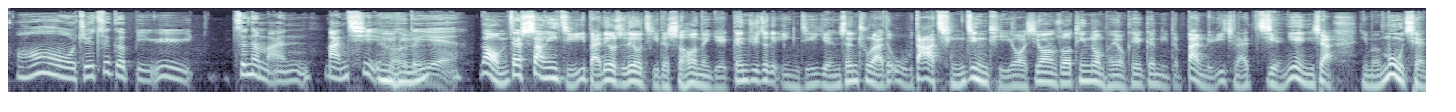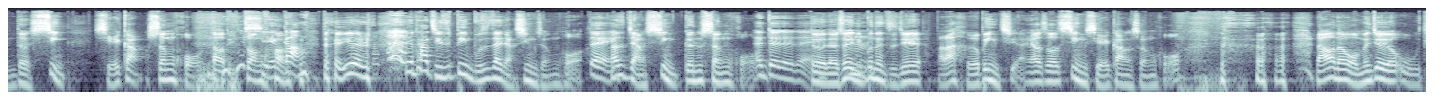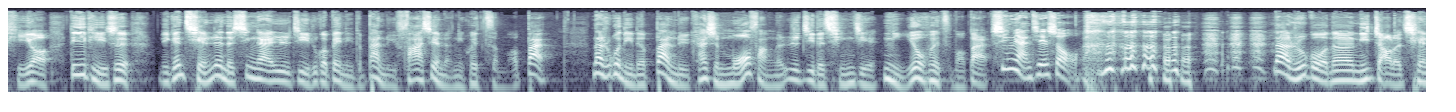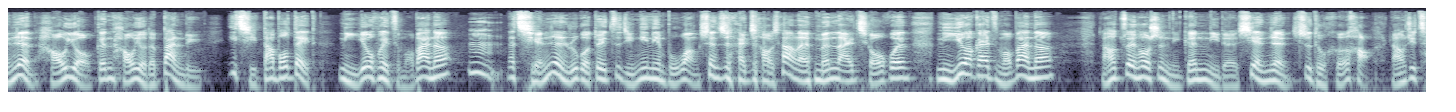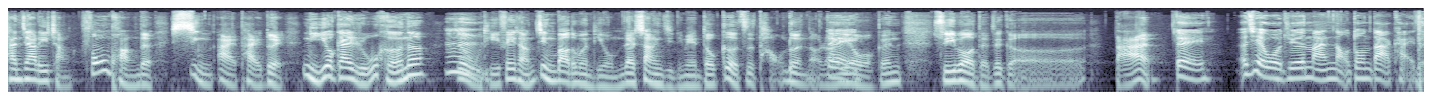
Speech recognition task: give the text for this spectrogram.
哦，我觉得这个比喻真的蛮蛮契合的耶。嗯那我们在上一集一百六十六集的时候呢，也根据这个影集延伸出来的五大情境题哦，希望说听众朋友可以跟你的伴侣一起来检验一下你们目前的性斜杠生活到底状况。对，因为因为他其实并不是在讲性生活，对，他是讲性跟生活。哎，对对对，对不对？所以你不能直接把它合并起来，嗯、要说性斜杠生活。然后呢，我们就有五题哦。第一题是你跟前任的性爱日记，如果被你的伴侣发现了，你会怎么办？那如果你的伴侣开始模仿了日记的情节，你又会怎么办？欣然接受。那如果呢，你找了前任好友跟好友的伴侣一起 double date，你又会怎么办呢？嗯，那前任如果对自己念念不忘，甚至还找上来门来求婚，你又要该怎么办呢？然后最后是你跟你的现任试图和好，然后去参加了一场疯狂的性爱派对，你又该如何呢？嗯、这五题非常劲爆的问题，我们在上一集里面都各自讨论了，然后也有我跟 Sweebo 的这个答案。对。而且我觉得蛮脑洞大开的。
